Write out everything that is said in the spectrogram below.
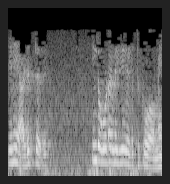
இனி அடுத்தது. இந்த உடலையே எடுத்துக்குவோமே.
